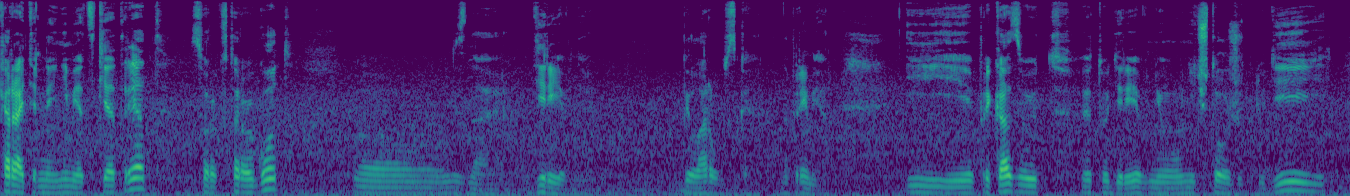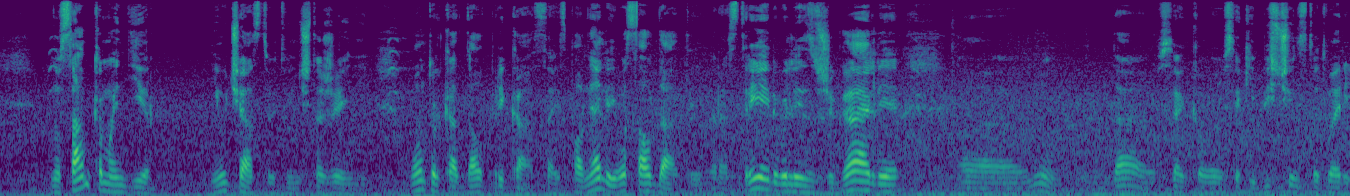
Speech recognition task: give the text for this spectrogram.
карательный немецкий отряд, 42 год, не знаю, деревня белорусская, например, и приказывают эту деревню уничтожить людей, но сам командир не участвует в уничтожении. Он только отдал приказ, а исполняли его солдаты. Расстреливали, сжигали, э, ну, да, всякого, всякие бесчинства творили.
